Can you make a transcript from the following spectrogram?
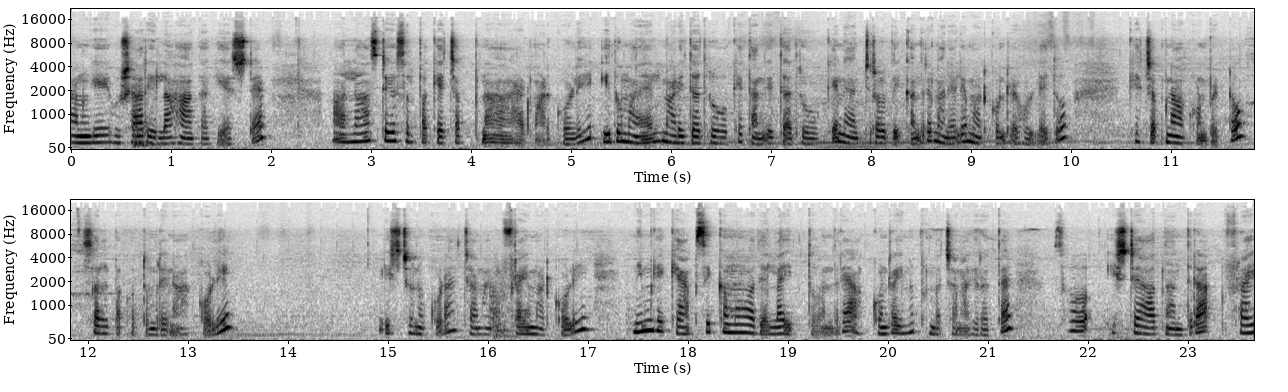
ನನಗೆ ಹುಷಾರಿಲ್ಲ, ಹಾಗಾಗಿ ಅಷ್ಟೇ. ಲಾಸ್ಟಿಗೆ ಸ್ವಲ್ಪ ಕೆಚಪ್ನ ಆ್ಯಡ್ ಮಾಡ್ಕೊಳ್ಳಿ. ಇದು ಮನೇಲಿ ಮಾಡಿದ್ದಾದರೂ ಓಕೆ ತಂದಿದ್ದಾದರೂ ಓಕೆ ನ್ಯಾಚುರಲ್ ಬೇಕಂದರೆ ಮನೇಲೇ ಮಾಡಿಕೊಂಡ್ರೆ ಒಳ್ಳೆಯದು ಕೆಚಪ್ನ ಹಾಕ್ಕೊಂಡ್ಬಿಟ್ಟು ಸ್ವಲ್ಪ ಕೊತ್ತಂಬರಿನ ಹಾಕ್ಕೊಳ್ಳಿ ಇಷ್ಟನ್ನು ಕೂಡ ಚೆನ್ನಾಗಿ ಫ್ರೈ ಮಾಡ್ಕೊಳ್ಳಿ. ನಿಮಗೆ ಕ್ಯಾಪ್ಸಿಕಮು ಅದೆಲ್ಲ ಇತ್ತು ಅಂದರೆ ಹಾಕ್ಕೊಂಡ್ರೆ ಇನ್ನೂ ತುಂಬ ಚೆನ್ನಾಗಿರುತ್ತೆ. ಸೊ ಇಷ್ಟೇ ಆದ ನಂತರ ಫ್ರೈ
